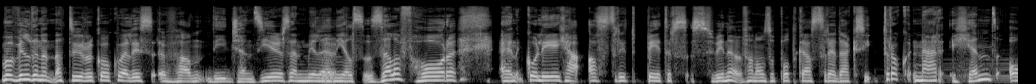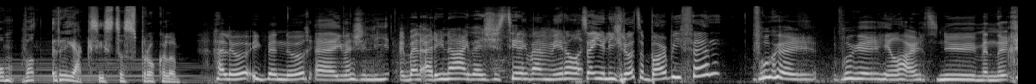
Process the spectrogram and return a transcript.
we wilden het natuurlijk ook wel eens van die Gen Z'ers en millennials zelf horen. En collega Astrid Peters-Swinne van onze podcastredactie trok naar Gent om wat reacties te sprokkelen. Hallo, ik ben Noor. Eh, ik ben Julie. Ik ben Arina, ik ben Justine, ik ben Merel. Zijn jullie grote Barbie-fan? Vroeger, vroeger heel hard, nu minder.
